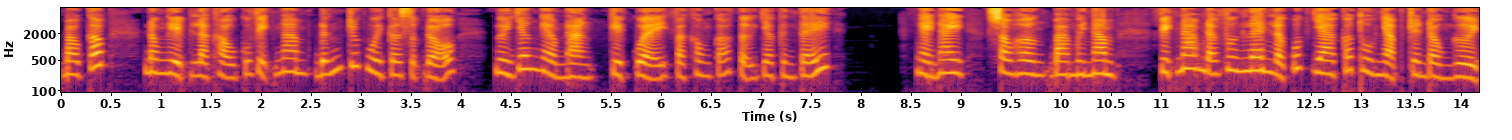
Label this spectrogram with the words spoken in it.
bao cấp, nông nghiệp lạc hậu của Việt Nam đứng trước nguy cơ sụp đổ, người dân nghèo nàn, kiệt quệ và không có tự do kinh tế. Ngày nay, sau hơn 30 năm, Việt Nam đã vươn lên là quốc gia có thu nhập trên đầu người,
